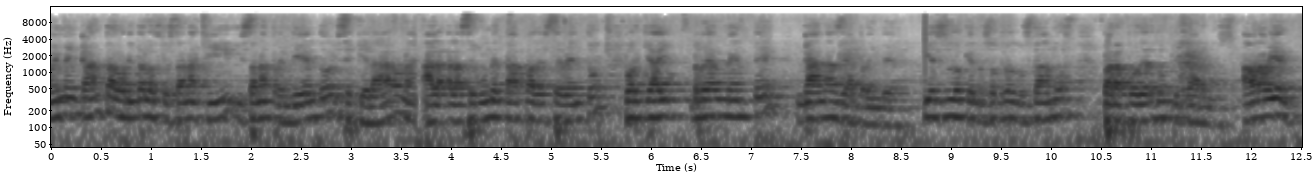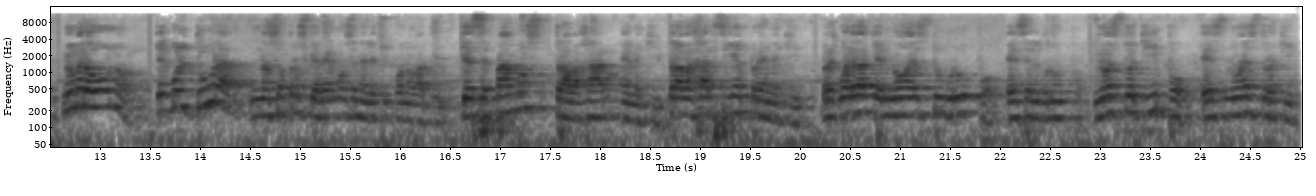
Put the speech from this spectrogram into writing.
A mí me encanta ahorita los que están aquí y están aprendiendo y se quedaron a la, segunda etapa de este evento porque hay realmente ganas de aprender. Y eso es lo que nosotros buscamos para poder duplicarnos. Ahora bien, número uno, ¿qué cultura nosotros queremos en el equipo Novativ? Que sepamos trabajar en equipo, trabajar siempre en equipo. Recuerda que no es tu grupo, es el grupo. No es tu equipo, es nuestro equipo.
